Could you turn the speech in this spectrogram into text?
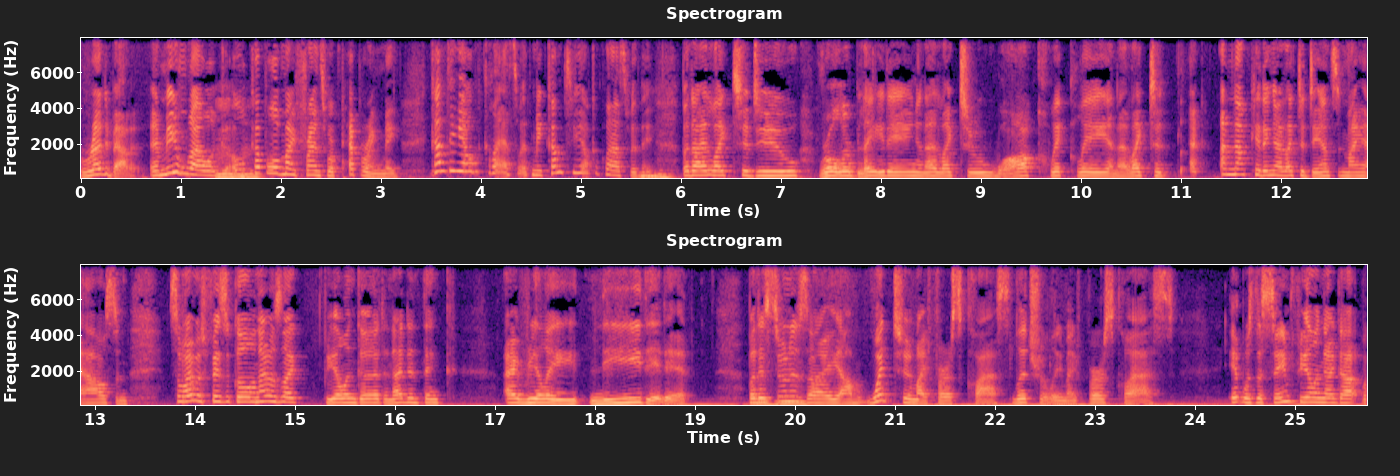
read about it. And meanwhile, a, a couple of my friends were peppering me, "Come to yoga class with me. Come to yoga class with me." Mm-hmm. But I like to do rollerblading, and I like to walk quickly, and I like to. I'm not kidding. I like to dance in my house, and so I was physical, and I was like feeling good, and I didn't think I really needed it. But as soon as I um, went to my first class, literally my first class, it was the same feeling I got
